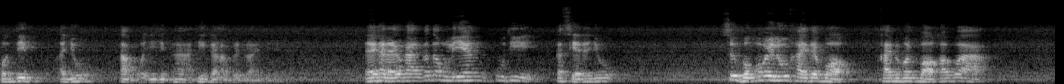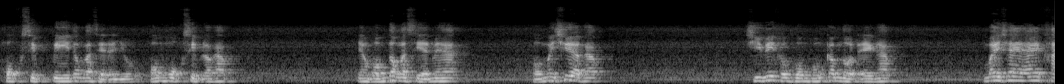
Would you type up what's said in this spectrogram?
คนที่อายุต่ำกว่ายี่สิบห้าที่กำลังเป็นวัยเรียนในขณะเดียวกันก็ต้องเลี้ยงผู้ที่เกษียณอายุ ซึ่งผมก็ไม่รู้ใครจะบอก ใครเป็นคนบอกครับว่าหกสิบปีต้องเกษียณอายุ ผมหกสิบแล้วครับ อย่างผมต้องเกษียณไหมฮะ ผมไม่เชื่อครับ ชีวิตของผมผมกำหนดเองครับ ไม่ใช่ให้ใคร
